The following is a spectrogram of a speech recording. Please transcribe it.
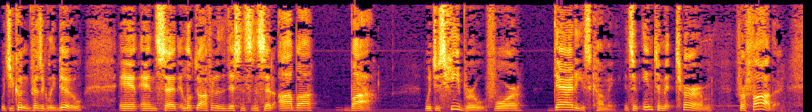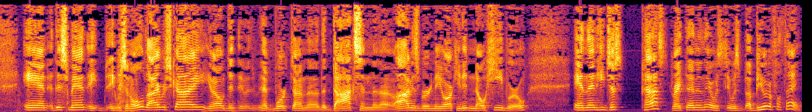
which he couldn't physically do, and and said, looked off into the distance and said, "Abba, Ba," which is Hebrew for "Daddy's coming." It's an intimate term for father. And this man, he, he was an old Irish guy, you know, did, had worked on the, the docks in uh, Ogdensburg, New York. He didn't know Hebrew, and then he just passed right then and there. It was it was a beautiful thing.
